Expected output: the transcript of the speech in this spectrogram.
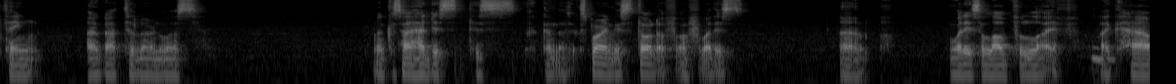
thing I got to learn was because I had this this kind of exploring this thought of, of what is um, what is a loveful life? Like how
